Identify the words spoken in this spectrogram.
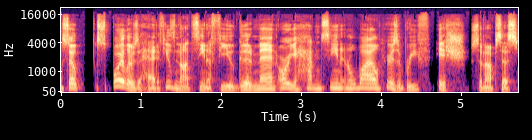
so, spoilers ahead. If you've not seen A Few Good Men or you haven't seen it in a while, here's a brief ish synopsis.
